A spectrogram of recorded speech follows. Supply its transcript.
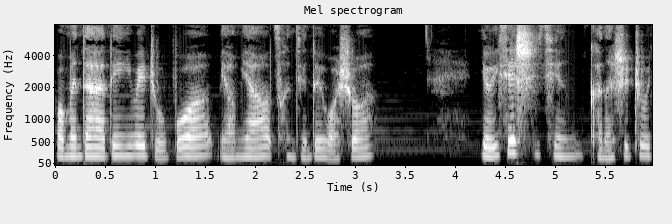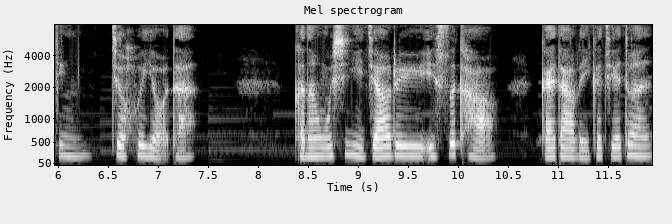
我们的另一位主播苗苗曾经对我说。有一些事情可能是注定就会有的，可能无需你焦虑与思考，该到了一个阶段，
